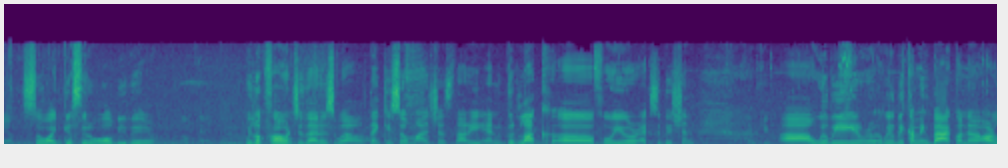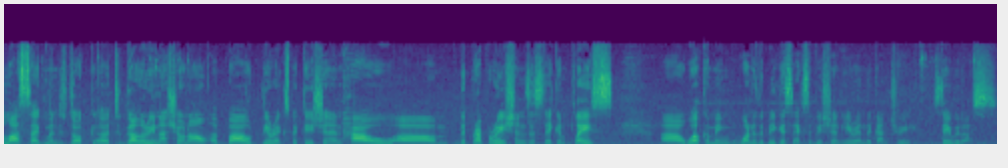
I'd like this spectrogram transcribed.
Yeah. So I guess they'll all be there. We look forward to that as well. Thank you so much, Astari, and good luck uh, for your exhibition. Thank you. Uh, we'll be we'll be coming back on our last segment to talk uh, to Galeri Nasional about their expectation and how um, the preparations has taken place, uh, welcoming one of the biggest exhibition here in the country. Stay with us.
